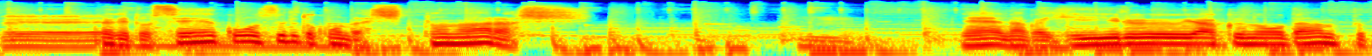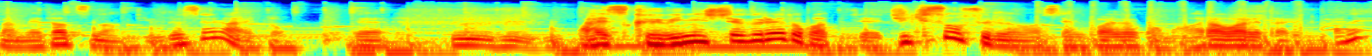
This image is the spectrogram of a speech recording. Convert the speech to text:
えー。だけど成功すると今度は嫉妬の嵐うん。ねなんかヒール役のダンプが目立つなんて許せないとでうんうんあいつクビにしてくれとかって直訴するような先輩とかも現れたりとかね。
